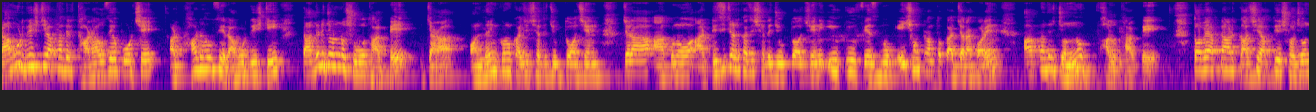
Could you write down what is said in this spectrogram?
রাহুর দৃষ্টি আপনাদের থার্ড হাউসেও পড়ছে, আর থার্ড হাউসে রাহুর দৃষ্টি তাদের জন্য শুভ থাকবে যারা অনলাইন কোনো কাজের সাথে যুক্ত আছেন, যারা কোনো ডিজিটাল কাজের সাথে যুক্ত আছেন ইউটিউব ফেসবুক এই সংক্রান্ত কাজ যারা করেন, আপনাদের জন্য ভালো থাকবে। তবে আপনার কাছের আত্মীয় স্বজন,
